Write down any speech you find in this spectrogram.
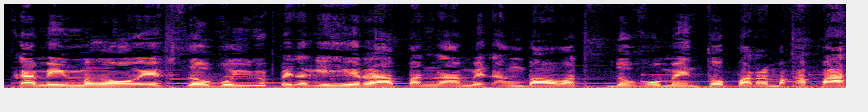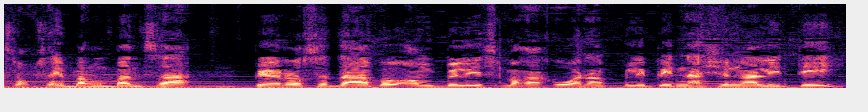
Kaming mga OFW, pinaghihirapan namin ang bawat dokumento para makapasok sa ibang bansa. Pero sa Davao, ang bilis makakuha ng Philippine nationality.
